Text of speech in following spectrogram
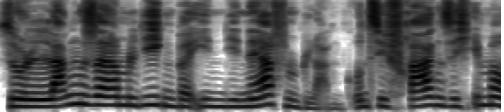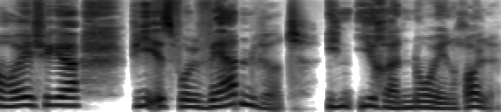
So langsam liegen bei Ihnen die Nerven blank und Sie fragen sich immer häufiger, wie es wohl werden wird in Ihrer neuen Rolle,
